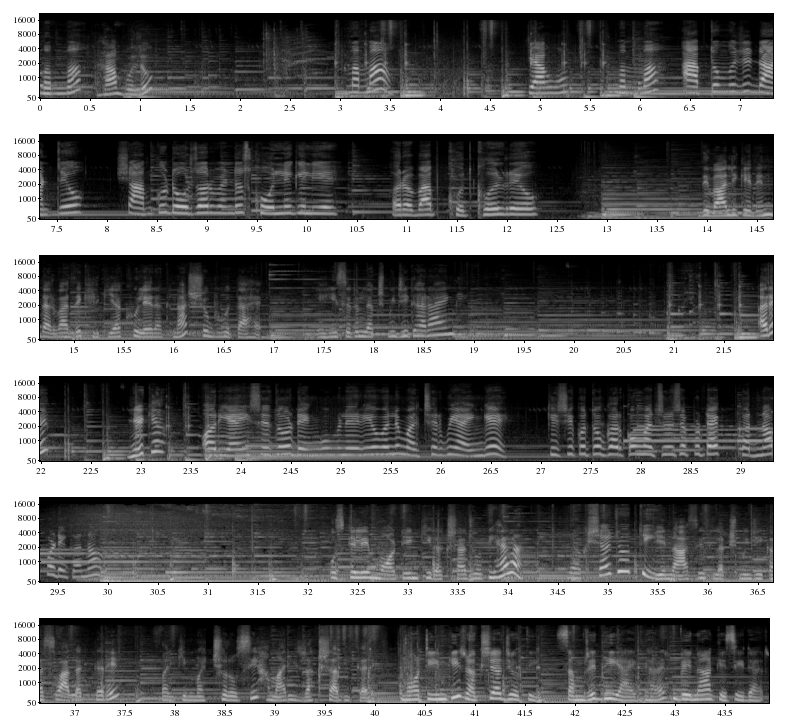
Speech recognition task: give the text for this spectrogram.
मम्मा? हाँ बोलो। मम्मा? क्या हुआ? मम्मा आप तो मुझे डांटते हो शाम को डोर्स और विंडोज़ खोलने के लिए और अब आप खुद खोल रहे हो। दिवाली के दिन दरवाजे खिड़कियाँ खुले रखना शुभ होता है। यहीं से तो लक्ष्मी जी घर आएँगी। अरे ये क्या? और यहीं से तो डेंगू मलेरिया वाले मच्छर भी आएँगे। किसी को तो घर को मच्छरों से प्रोटेक्ट करना पड़ेगा ना। उसके लिए मॉर्टिन की रक्षा ज्योति है ना? रक्षा ज्योति? ये ना सिर्फ़ लक्ष्मी जी का स्वागत करे बल्कि मच्छरों से हमारी रक्षा भी करे। मोर्टीन की रक्षा ज्योति समृद्धि आए घर बिना किसी डर।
